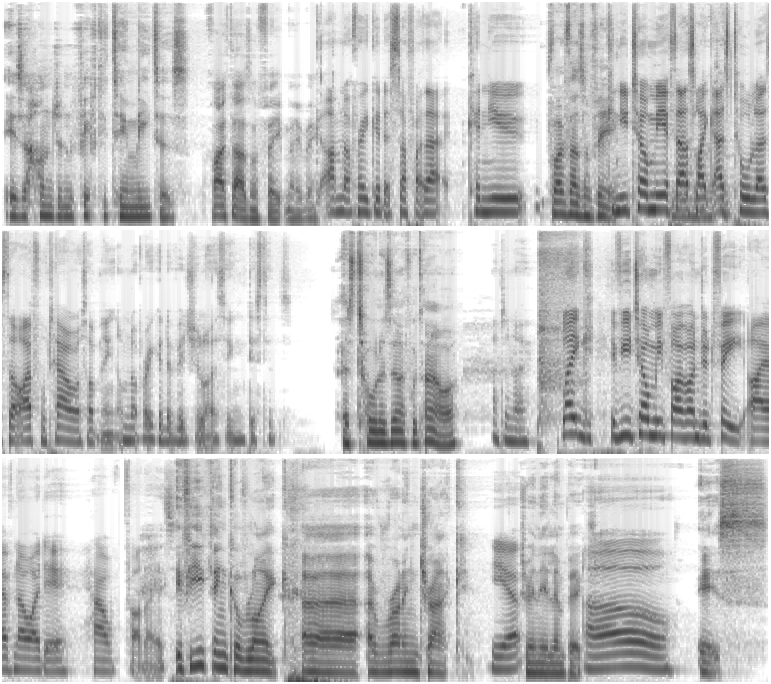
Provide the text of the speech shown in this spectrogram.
is 152 meters. 5,000 feet, maybe. I'm not very good at stuff like that. Can you 5,000 feet. can you tell me if that's like as tall as the Eiffel Tower or something? I'm not very good at visualizing distance. As tall as the Eiffel Tower? I don't know. Like if you tell me 500 feet, I have no idea how far that is. If you think of like uh, a running track Yeah. during the Olympics, Oh, it's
